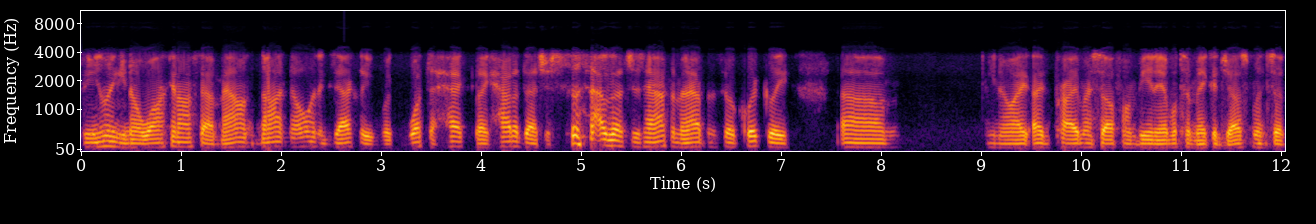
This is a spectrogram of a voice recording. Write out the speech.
feeling, you know, walking off that mountain, not knowing exactly what what the heck, like how did that just how did that just happen? That happened so quickly. Um, you know, I, I pride myself on being able to make adjustments and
